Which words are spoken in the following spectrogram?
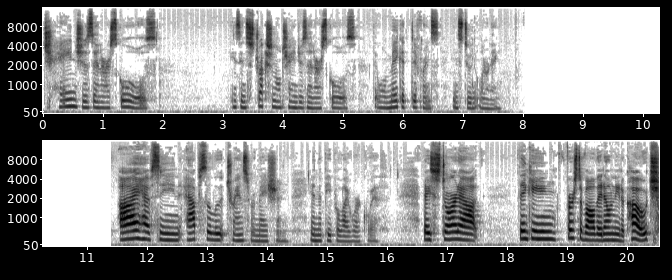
changes in our schools, these instructional changes in our schools that will make a difference in student learning. I have seen absolute transformation in the people I work with. They start out thinking, first of all, they don't need a coach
